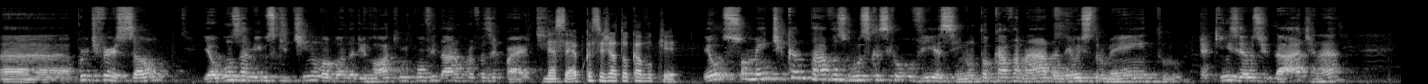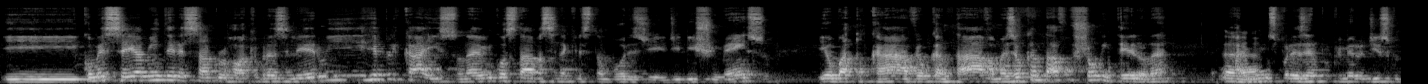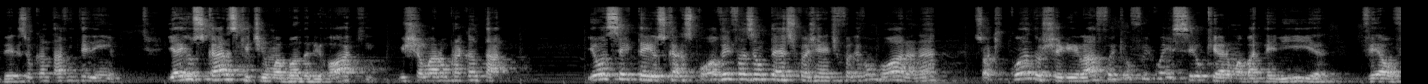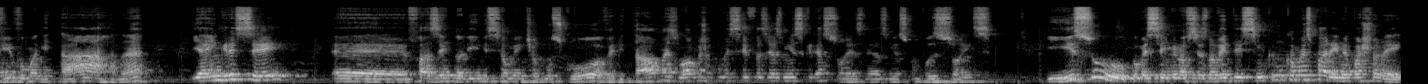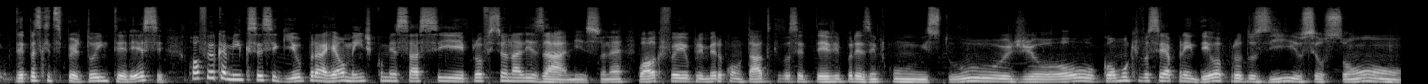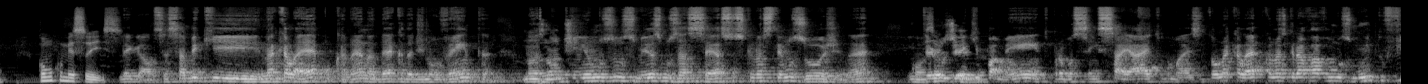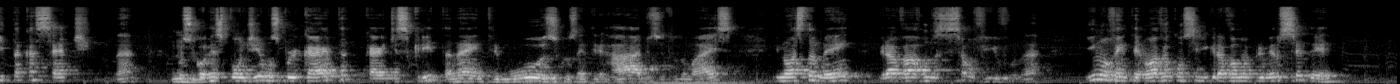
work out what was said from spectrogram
uh, por diversão. E alguns amigos que tinham uma banda de rock me convidaram para fazer parte. Nessa época você já tocava o quê? Eu somente cantava as músicas que eu ouvia, assim, não tocava nada, nenhum instrumento. Tinha 15 anos de idade, né? E comecei a me interessar por rock brasileiro e replicar isso, né? Eu encostava assim naqueles tambores de, de lixo imenso, e eu batucava, eu cantava, mas eu cantava o show inteiro, né? Raimundos, por exemplo, o primeiro disco deles eu cantava inteirinho. E aí os caras que tinham uma banda de rock me chamaram para cantar. E eu aceitei, os caras, pô, vem fazer um teste com a gente. Eu falei, vamos embora, né? Só que quando eu cheguei lá foi que eu fui conhecer o que era uma bateria, ver ao vivo uma guitarra, né? E aí ingressei, é, fazendo ali inicialmente alguns covers e tal, mas logo já comecei a fazer as minhas criações, né? As minhas composições. E isso comecei em 1995 e nunca mais parei, me apaixonei. Depois que despertou interesse, qual foi o caminho que você seguiu para realmente começar a se profissionalizar nisso, né? Qual que foi o primeiro contato que você teve, por exemplo, com um estúdio ou como que você aprendeu a produzir o seu som? Como começou isso? Legal. Você sabe que naquela época, né, na década de 90, nós não tínhamos os mesmos acessos que nós temos hoje, né? em Com termos certeza. de equipamento, para você ensaiar e tudo mais. Então, naquela época, nós gravávamos muito fita cassete, né? Nos uhum. correspondíamos por carta, carta escrita, né? Entre músicos, entre rádios e tudo mais. E nós também gravávamos isso ao vivo, né? Em 99, eu consegui gravar meu primeiro CD,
